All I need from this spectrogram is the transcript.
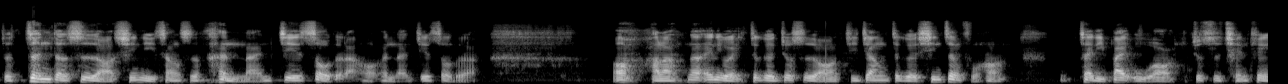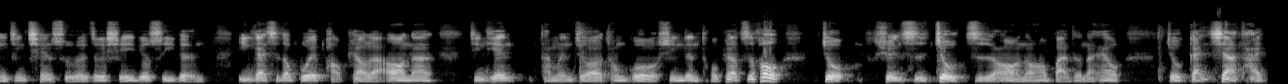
这真的是啊，心理上是很难接受的，然后很难接受的啦。哦，好了，那 anyway，这个就是哦，即将这个新政府哈，在礼拜五哦，就是前天已经签署了这个协议，六十一个人应该是都不会跑票了哦。那今天他们就要通过信任投票之后，就宣誓就职哦，然后把这个男孩就赶下台。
